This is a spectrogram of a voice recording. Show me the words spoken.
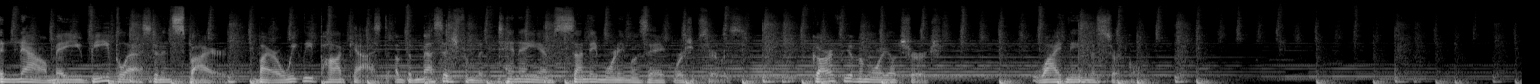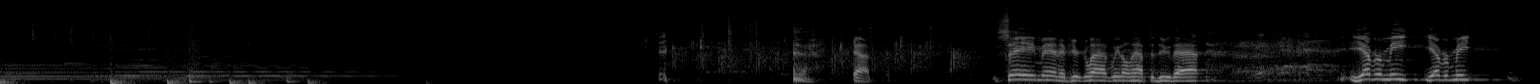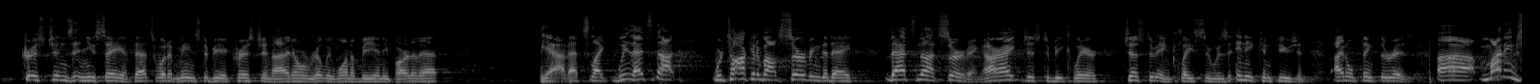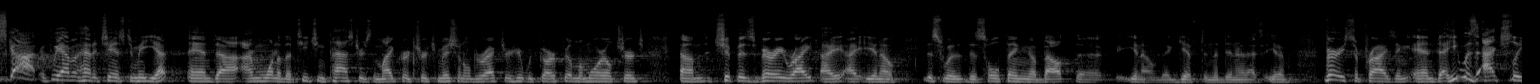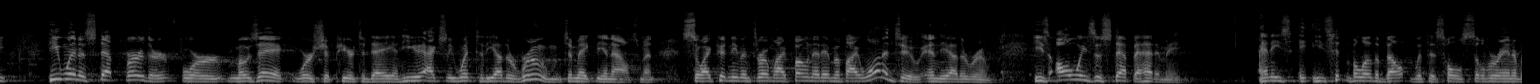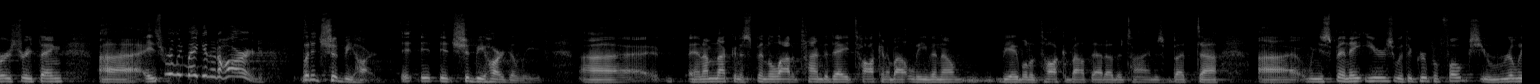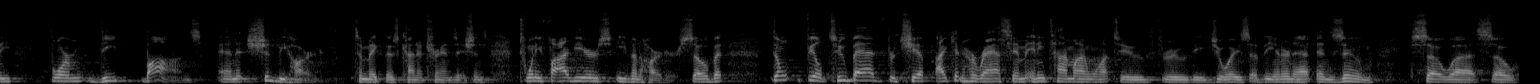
And now, may you be blessed and inspired by our weekly podcast of the message from the 10 a.m. Sunday morning Mosaic worship service. Garfield Memorial Church, widening the circle. Yeah. Say amen if you're glad we don't have to do that. You ever meet you ever meet Christians and you say if that's what it means to be a Christian, I don't really want to be any part of that? Yeah, that's like we, that's not we're talking about serving today. That's not serving, all right? Just to be clear, just to, in case there was any confusion. I don't think there is. Uh, my name's Scott, if we haven't had a chance to meet yet, and uh, I'm one of the teaching pastors, the micro church missional director here with Garfield Memorial Church. Um, Chip is very right. I, I, you know, this was this whole thing about the, you know, the gift and the dinner. That's, you know, very surprising. And uh, he was actually he went a step further for Mosaic worship here today, and he actually went to the other room to make the announcement. So I couldn't even throw my phone at him if I wanted to in the other room. He's always a step ahead of me. And he's, he's hitting below the belt with this whole silver anniversary thing. Uh, he's really making it hard, but it should be hard. It, it, it should be hard to leave. Uh, and I'm not going to spend a lot of time today talking about leaving. I'll be able to talk about that other times. But uh, uh, when you spend eight years with a group of folks, you really form deep bonds, and it should be hard to make those kind of transitions. 25 years, even harder. So, but don't feel too bad for Chip. I can harass him anytime I want to through the joys of the internet and Zoom. So, uh, so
